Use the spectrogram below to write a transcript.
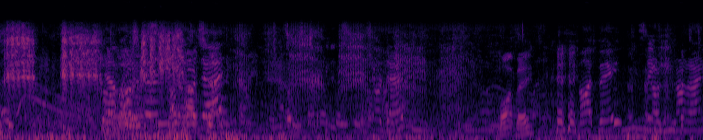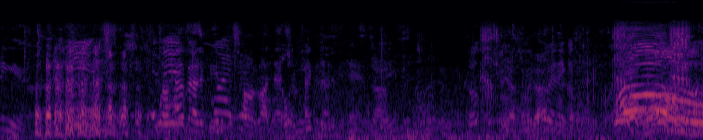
dear. Now, Oscar, is your dad? Is your dad? Might be. Might be. Not, not owning you. Well, how about if you just hold it like that, she'll take it out of your hand. Yeah, sweetheart. Oh!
